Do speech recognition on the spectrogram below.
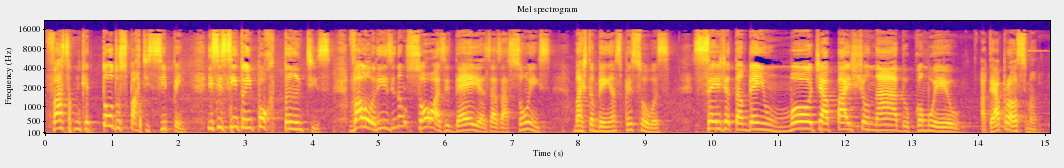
Faça com que todos participem e se sintam importantes. Valorize não só as ideias, as ações, mas também as pessoas. Seja também um mote apaixonado como eu. Até a próxima!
